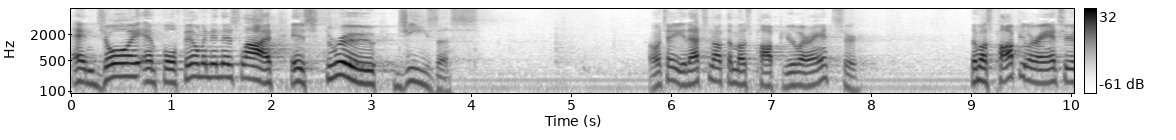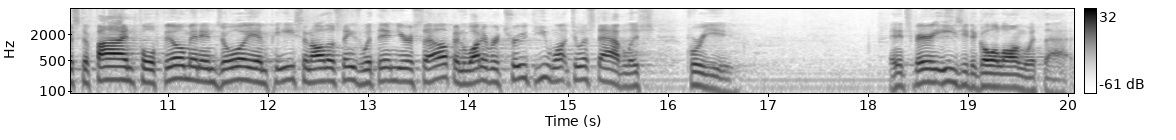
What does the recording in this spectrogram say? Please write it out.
and joy and fulfillment in this life is through Jesus. I want to tell you, that's not the most popular answer. The most popular answer is to find fulfillment and joy and peace and all those things within yourself and whatever truth you want to establish for you. And it's very easy to go along with that.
